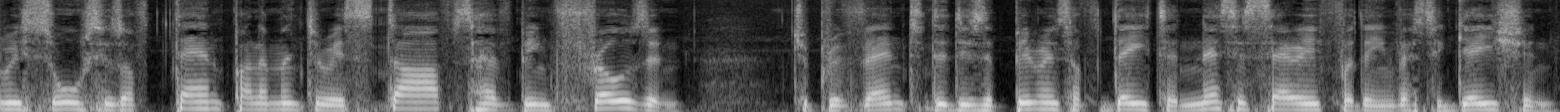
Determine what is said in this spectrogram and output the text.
resources of 10 parliamentary staffs have been frozen to prevent the disappearance of data necessary for the investigation.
